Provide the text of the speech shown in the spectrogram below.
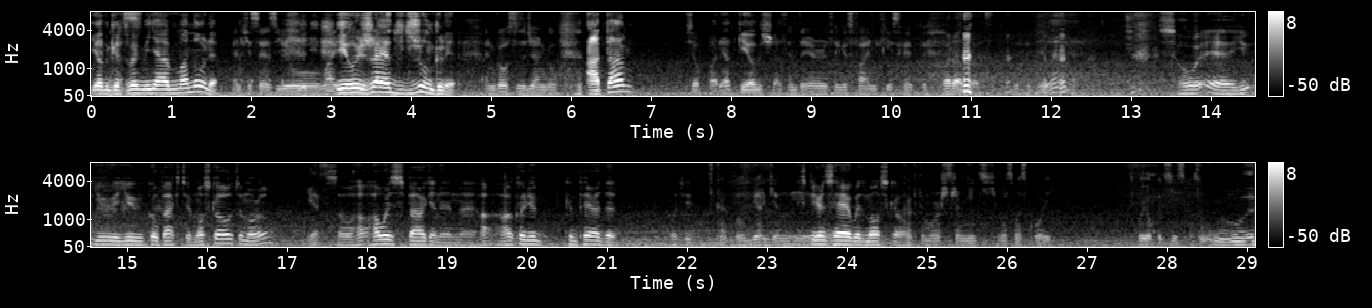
И он говорит, вы меня обманули. И to me," уезжает в джунгли. А там все в порядке, и он счастлив. Порадовался. So uh, you, you you go back to Moscow tomorrow? Yes. So how, how is Bergen and uh, how, how can you compare the what you Как был Берген и experience here with Moscow? как ты можешь сравнить его с Москвой? Твой опыт здесь с Москвой?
